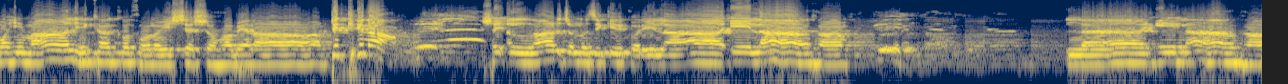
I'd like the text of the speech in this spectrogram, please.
মহিমা লেখা কখনোই শেষ হবে না। ঠিক না সেই আল্লাহর জন্য জিকির করি, লা ইলাহা লা ইলাহা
